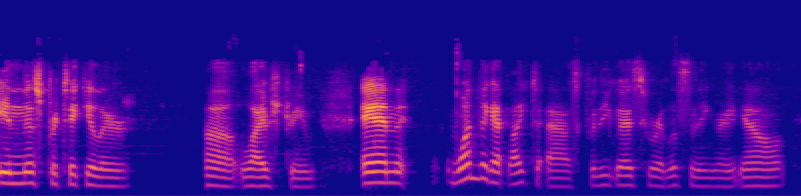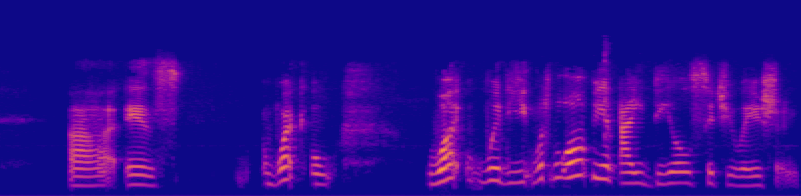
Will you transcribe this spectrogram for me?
in this particular uh, live stream. And one thing I'd like to ask for you guys who are listening right now uh, is what what would you what would be an ideal situation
